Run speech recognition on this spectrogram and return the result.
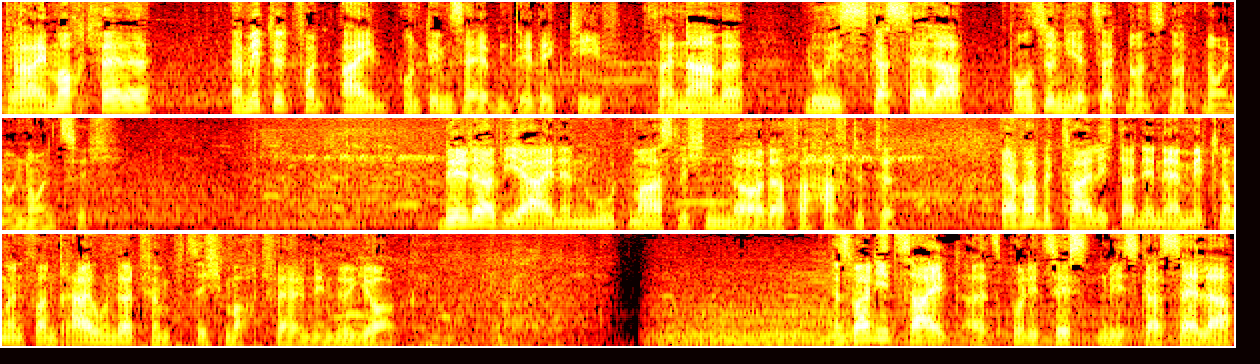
Drei Mordfälle, ermittelt von ein und demselben Detektiv. Sein Name Luis Scasella, pensioniert seit 1999. Bilder, wie er einen mutmaßlichen Mörder verhaftete. Er war beteiligt an den Ermittlungen von 350 Mordfällen in New York. Es war die Zeit, als Polizisten wie Scarcella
